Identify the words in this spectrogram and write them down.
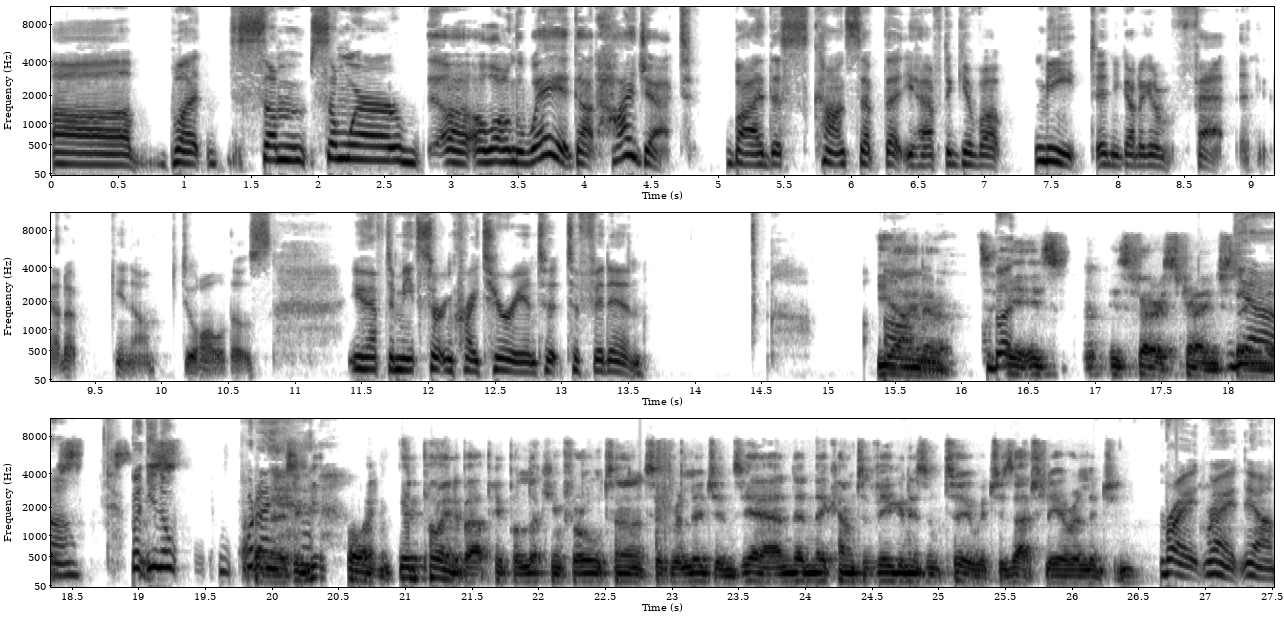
uh, but some somewhere uh, along the way it got hijacked by this concept that you have to give up meat and you got to give up fat and you got to you know, do all of those. You have to meet certain criterion to, to fit in. Yeah, um, I know. But, it's it's very strange. Yeah, but you know what I, I it's a good point. Good point about people looking for alternative religions. Yeah, and then they come to veganism too, which is actually a religion. Right. Right. Yeah.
